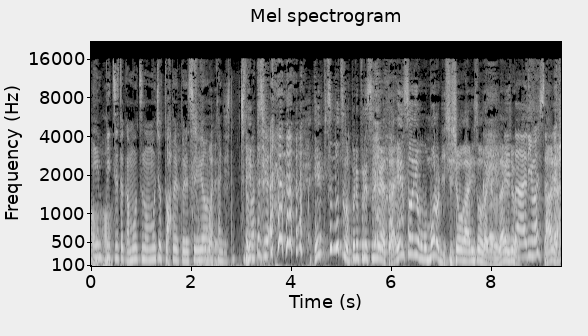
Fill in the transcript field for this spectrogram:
鉛筆とか持つのもちょっとプルプルするような感じでしたちょっと私は、鉛筆持つのプルプルするぐらいだったら演奏にももろに支障がありそうだけど大丈夫。えっとありましたね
